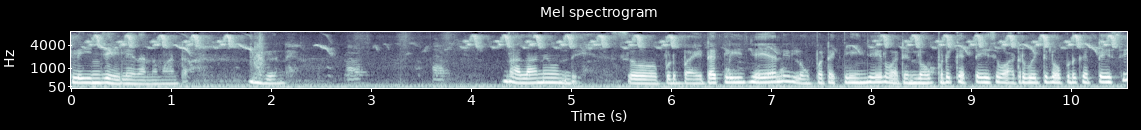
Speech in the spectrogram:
క్లీన్ చేయలేదన్నమాట. ఇదండి అలానే ఉంది. సో ఇప్పుడు బయట క్లీన్ చేయాలి లోపల క్లీన్ చేయాలి వాటిని లోపల కట్టేసి వాటర్ పెట్టి లోపల కట్టేసి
